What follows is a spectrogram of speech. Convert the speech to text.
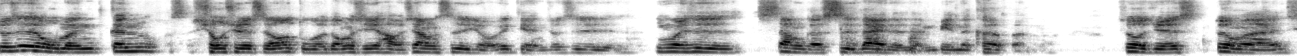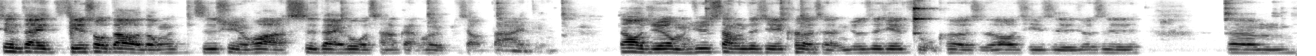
就是我们跟求学时候读的东西，好像是有一点，就是因为是上个世代的人编的课本嘛。所以我觉得，对我们来现在接受到的东资讯的话，世代落差感会比较大一点。但我觉得我们去上这些课程，就是这些主课的时候，其实就是，嗯，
